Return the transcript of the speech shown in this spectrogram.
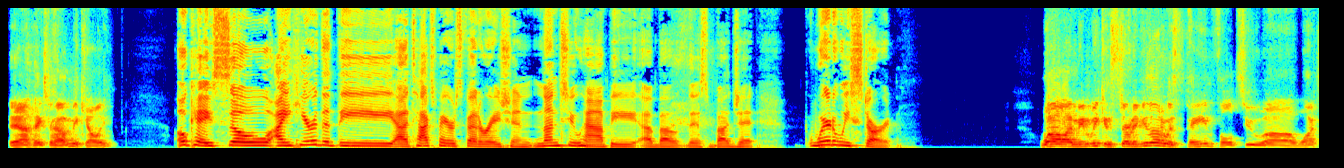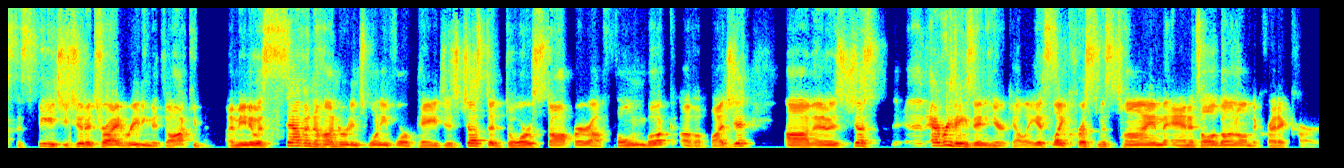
Yeah, thanks for having me, Kelly. Okay, so I hear that the uh, Taxpayers Federation none too happy about this budget. Where do we start? Well, I mean, we can start. If you thought it was painful to uh, watch the speech, you should have tried reading the document. I mean, it was 724 pages, just a doorstopper, a phone book of a budget. Um, and it was just everything's in here, Kelly. It's like Christmas time and it's all gone on the credit card.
